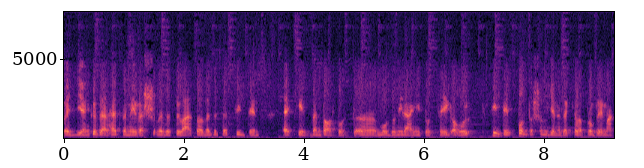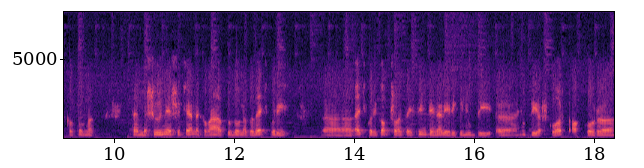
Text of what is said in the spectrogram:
egy ilyen közel 70 éves vezető által vezetett, szintén egy kézben tartott módon irányított cég, ahol szintén pontosan ugyanezekkel a problémákkal fognak szembesülni, és hogyha ennek a vállalkozónak az egykori, egykori kapcsolatai szintén elérik a nyugdíj, nyugdíjas kort, akkor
